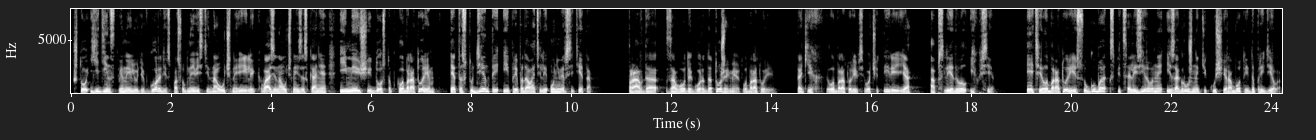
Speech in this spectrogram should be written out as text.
что единственные люди в городе, способные вести научные или квазинаучные изыскания и имеющие доступ к лабораториям, это студенты и преподаватели университета. Правда, заводы города тоже имеют лаборатории. Таких лабораторий всего четыре, и я обследовал их все. Эти лаборатории сугубо специализированы и загружены текущей работой до предела.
